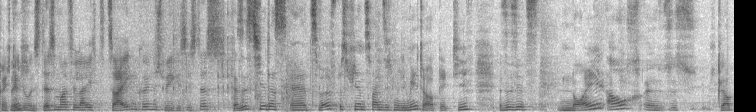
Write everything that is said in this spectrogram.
Wenn du uns das mal vielleicht zeigen könntest, welches ist das? Das ist hier das äh, 12 bis 24 mm Objektiv. Das ist jetzt neu auch. Äh, es ist, ich glaube,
